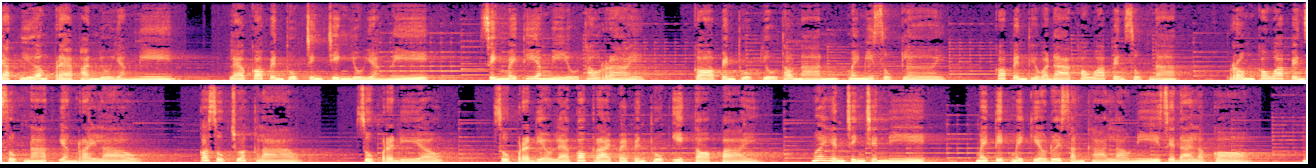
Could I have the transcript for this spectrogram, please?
ยักเยื้องแปรผันอยู่อย่างนี้ แล้วก็เป็นทุกข์จริง ๆ อยู่อย่างนี้ สิ่งไม่เที่ยงมีอยู่เท่าไร ก็เป็นทุกข์อยู่เท่านั้นไม่มีสุขเลย ก็เป็นเทวดาเขาว่าเป็นสุขนัก พรหมก็ว่าเป็นสุขนักอย่างไรเล่า ก็สุขชั่วคราว สุขประเดียว สุขประเดียวแล้วก็กลายไปเป็นทุกข์อีกต่อไป เมื่อเห็นจริงเช่นนี้ ไม่ติดไม่เกี่ยวด้วยสังขารเหล่านี้เสียได้แล้วก็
